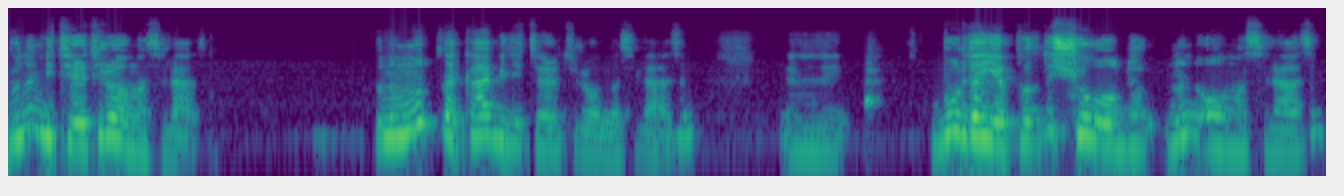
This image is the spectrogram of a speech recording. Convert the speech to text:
bunun literatürü olması lazım. Bunun mutlaka bir literatürü olması lazım. E, burada yapıldı, şu olduğunun olması lazım.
